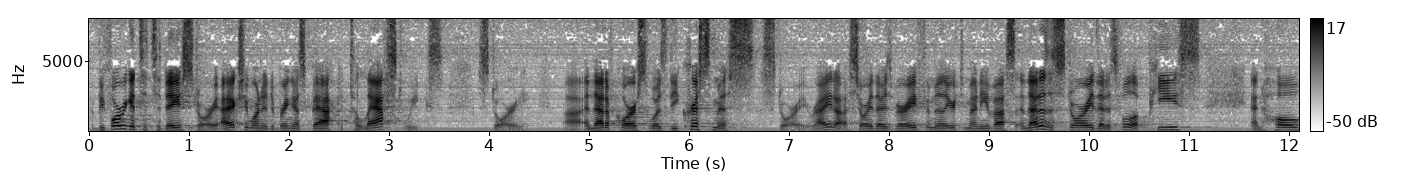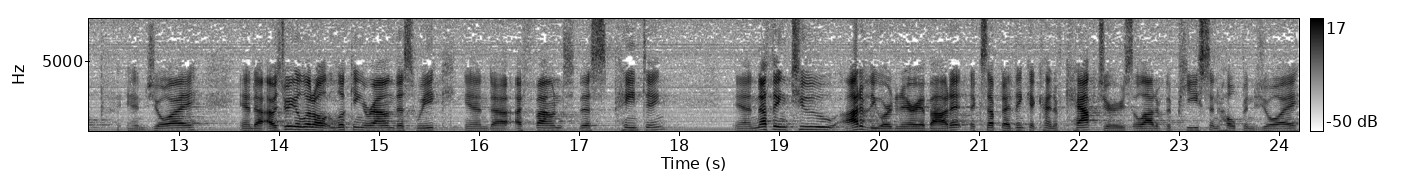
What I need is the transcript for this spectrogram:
But before we get to today's story, I actually wanted to bring us back to last week's story. Uh, and that, of course, was the Christmas story, right? A story that is very familiar to many of us. And that is a story that is full of peace and hope and joy. And uh, I was doing a little looking around this week, and uh, I found this painting. And nothing too out of the ordinary about it, except I think it kind of captures a lot of the peace and hope and joy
